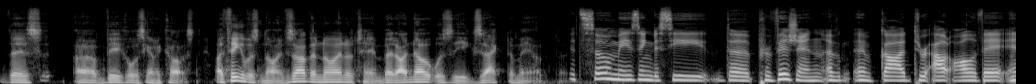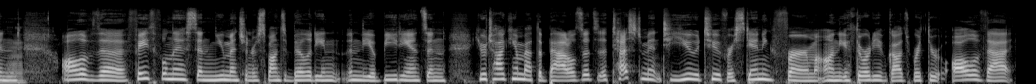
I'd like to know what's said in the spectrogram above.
this uh, vehicle was going to cost. I think it was nine. It was either nine or 10, but I know it was the exact amount. It's so amazing to see the provision of, of God throughout all of it and all of the faithfulness. And you mentioned responsibility and, and the obedience. And you were talking about the battles. It's a testament to you, too, for standing firm on the authority of God's word through all of that.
